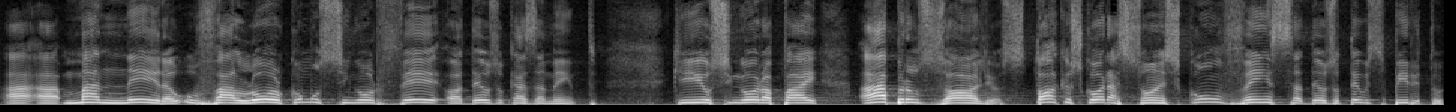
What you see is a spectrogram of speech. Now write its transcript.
a, a maneira, o valor, como o Senhor vê, ó Deus, o casamento. Que o Senhor, ó Pai, abra os olhos, toque os corações, convença, Deus, o teu espírito,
